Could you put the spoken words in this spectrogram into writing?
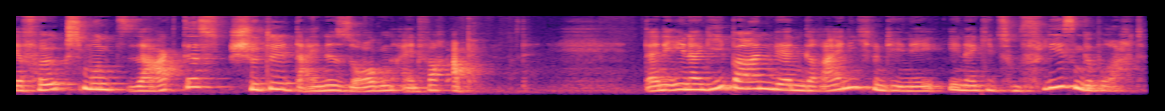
Der Volksmund sagt es, schüttel deine Sorgen einfach ab. Deine Energiebahnen werden gereinigt und die Energie zum Fließen gebracht.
